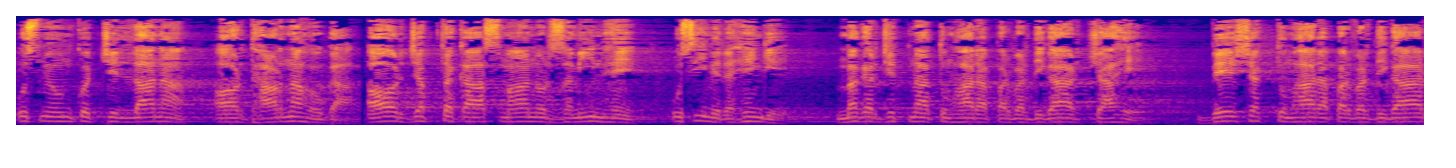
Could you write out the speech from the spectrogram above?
اس میں ان کو چلانا اور دھاڑنا ہوگا۔ اور جب تک آسمان اور زمین ہیں، اسی میں رہیں گے۔ مگر جتنا تمہارا پروردگار چاہے، بے شک تمہارا پروردگار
